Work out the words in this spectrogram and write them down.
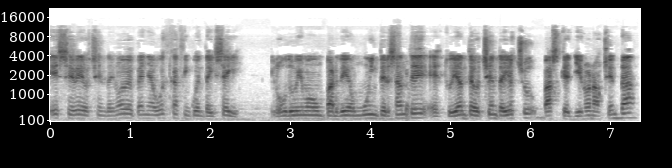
SB 89, Peña Huesca 56. Y luego tuvimos un partido muy interesante, Estudiantes 88, Básquet Girona 80.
